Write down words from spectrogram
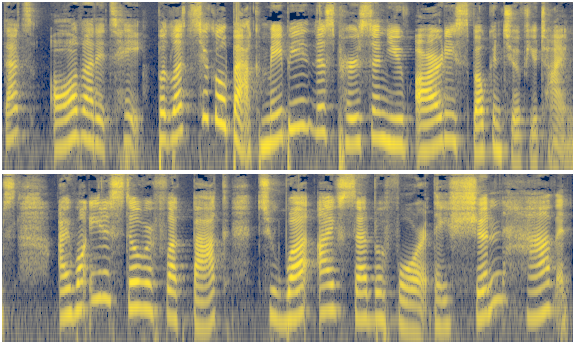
that's all that it takes. But let's go back. Maybe this person you've already spoken to a few times. I want you to still reflect back to what I've said before. They shouldn't have an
